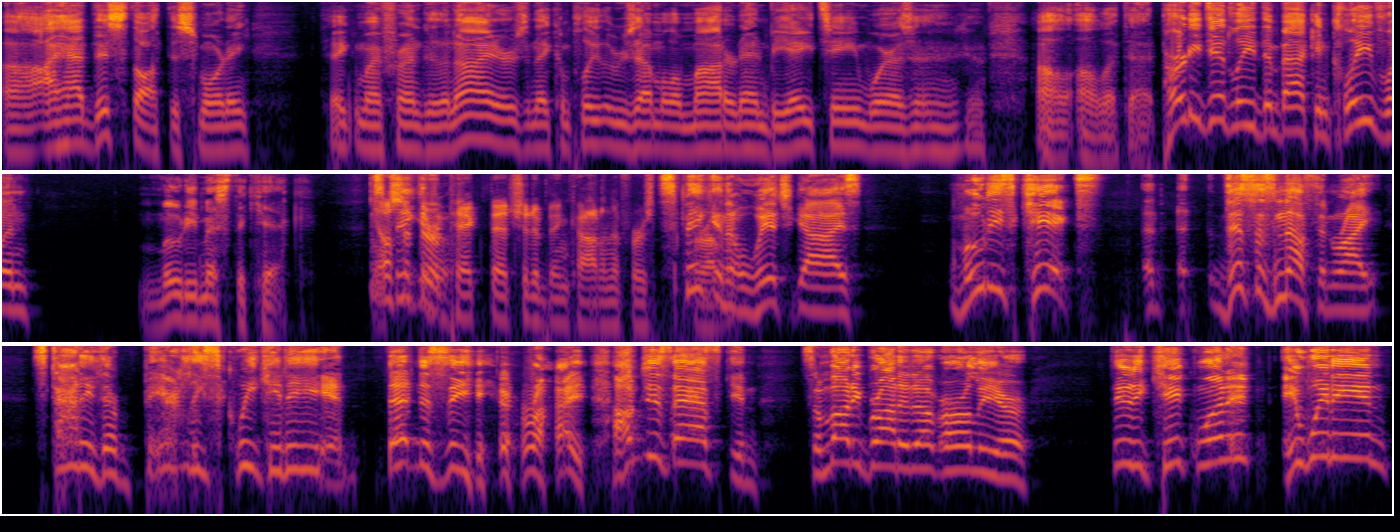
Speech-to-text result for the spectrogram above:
Uh, I had this thought this morning, taking my friend to the Niners, and they completely resemble a modern NBA team. Whereas, uh, I'll I'll let that. Purdy did lead them back in Cleveland. Moody missed the kick. He also Speaking threw a of- pick that should have been caught on the first. Speaking throw. of which, guys, Moody's kicks. uh, uh, this is nothing, right? Stotty, they're barely squeaking in. Nothing to see here, right? I'm just asking. Somebody brought it up earlier. Dude, he kicked one. It it went in.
